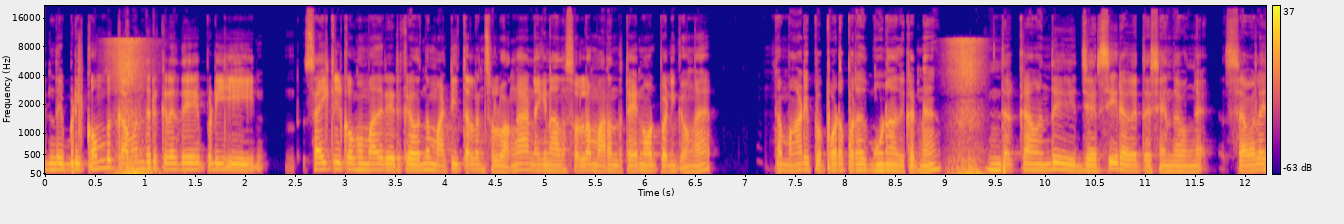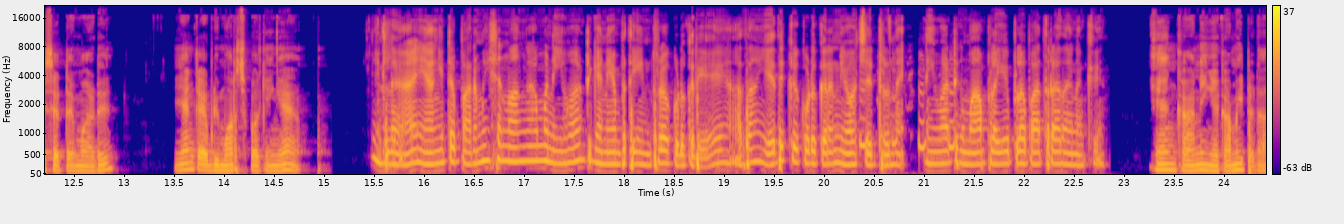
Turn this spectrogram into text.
இந்த இப்படி கொம்பு கவர்ந்துருக்கிறது இப்படி சைக்கிள் கொம்பு மாதிரி இருக்கிற வந்து மட்டித்தலைன்னு சொல்லுவாங்க. அன்றைக்கி நான் அதை சொல்ல மறந்துட்டேன். நோட் பண்ணிக்கோங்க. இந்த மாடு இப்போ போட போகிறது மூணாவது கன்று இந்த அக்கா வந்து ஜெர்சி ரகத்தை சேர்ந்தவங்க. செவலை செட்டை மாடு. ஏன்க்கா இப்படி முறைச்சி பார்க்கீங்க இல்ல என்கிட்ட பர்மிஷன் வாங்காம நீ வாட்டுக்கு என்னைய பத்தி இன்ட்ரோ கொடுக்குறியே அதான் எதுக்கு கொடுக்குறேன்னு யோசிச்சுட்டு இருந்தேன். நீ வாட்டுக்கு மாப்பிள்ளை கீப்பிள்ள பாத்துறாத எனக்கு. ஏன்க்கா நீங்கள் கமிட்டடா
